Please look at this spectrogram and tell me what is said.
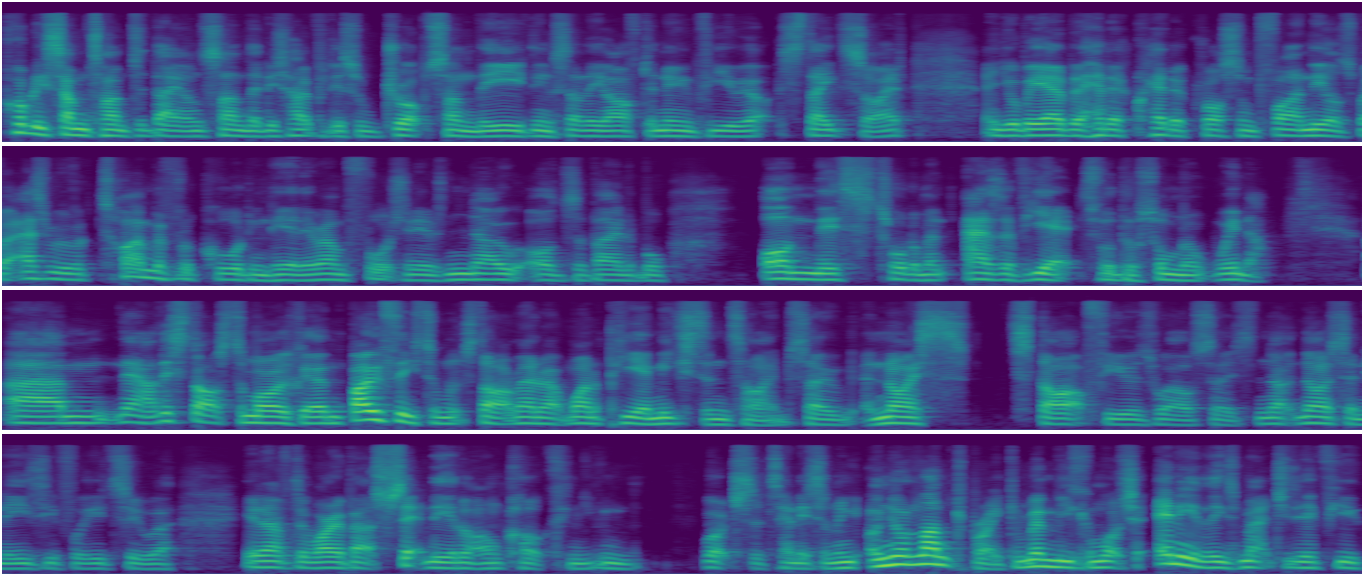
probably sometime today on Sunday. This hopefully this will drop Sunday evening, Sunday afternoon for you stateside, and you'll be able to head, head across and find the odds. But as we were time of recording here, there unfortunately there's no odds available on this tournament as of yet for the tournament winner. Um, now this starts tomorrow, and both these tournaments start around about one p.m. Eastern time, so a nice start for you as well. So it's no, nice and easy for you to uh, you don't have to worry about setting the alarm clock, and you can watch the tennis on, on your lunch break. And remember, you can watch any of these matches if you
